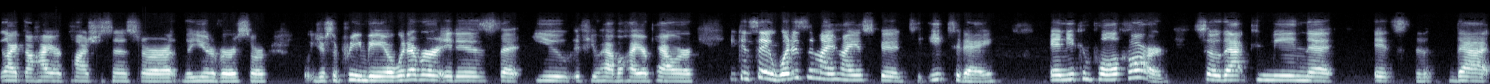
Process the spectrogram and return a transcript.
like a higher consciousness or the universe or your supreme being or whatever it is that you if you have a higher power you can say what is in my highest good to eat today? And you can pull a card. So that can mean that it's the, that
